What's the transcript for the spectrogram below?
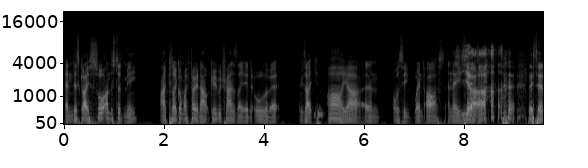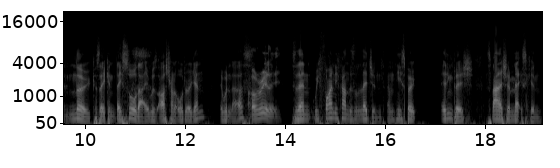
Then this guy sort understood me, because I got my phone out, Google translated all of it, and he's like, "Oh yeah," and obviously went asked, and they said, yeah. they said no, because they can, they saw that it was us trying to order again. They wouldn't let us. oh, really? So then we finally found this legend, and he spoke English, Spanish, and Mexican,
